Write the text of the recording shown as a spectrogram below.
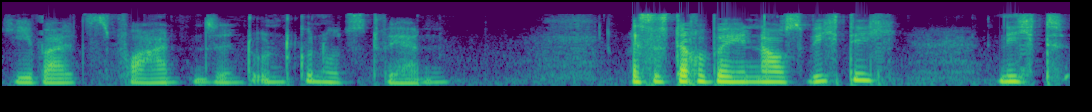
jeweils vorhanden sind und genutzt werden. Es ist darüber hinaus wichtig, nicht,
